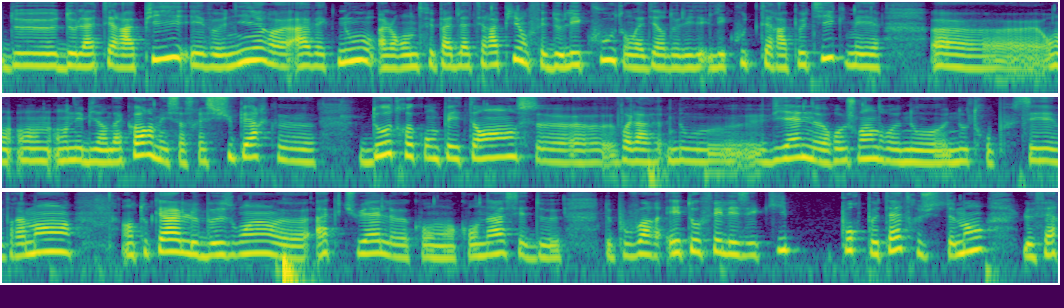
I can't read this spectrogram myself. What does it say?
de, de, la thérapie et venir avec nous. Alors, on ne fait pas de la thérapie, on fait de l'écoute, on va dire de l'écoute thérapeutique, mais on, on, est bien d'accord, mais ça serait super que d'autres compétences voilà, nous viennent rejoindre nos, nos troupes. C'est vraiment, en tout cas, le besoin actuel qu'on a, c'est de, pouvoir étoffer les équipes pour peut-être justement le faire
